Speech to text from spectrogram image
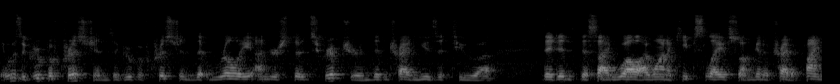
It was a group of Christians, a group of Christians that really understood Scripture and didn't try to use it to. Uh, they didn't decide, well, I want to keep slaves, so I'm going to try to find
